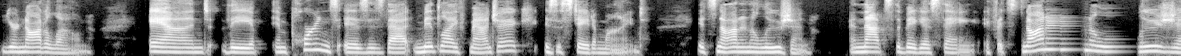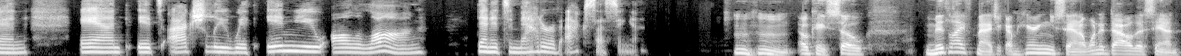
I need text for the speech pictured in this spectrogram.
you're not alone. And the importance is is that midlife magic is a state of mind. It's not an illusion. And that's the biggest thing. If it's not an illusion and it's actually within you all along then it's a matter of accessing it Mm-hmm. okay so midlife magic i'm hearing you saying i want to dial this in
